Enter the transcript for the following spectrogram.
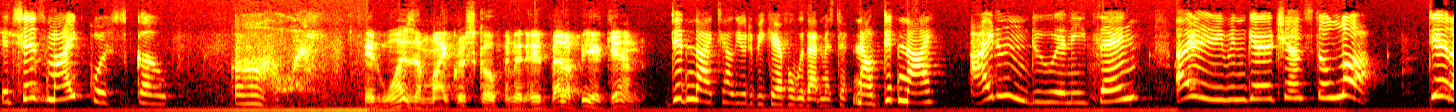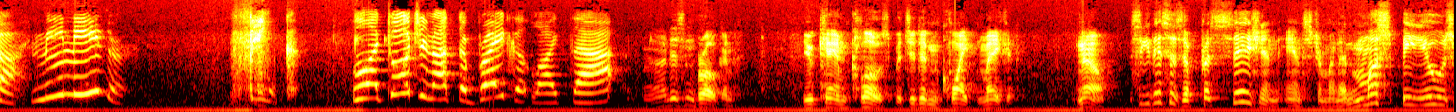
It's his microscope. Oh, It was a microscope, and it, it better be again. Didn't I tell you to be careful with that, mister? Now, didn't I? I didn't do anything. I didn't even get a chance to look. Did I? Me neither. Think. Well, I told you not to break it like that. No, it isn't broken. You came close, but you didn't quite make it. No. See, this is a precision instrument. It must be used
